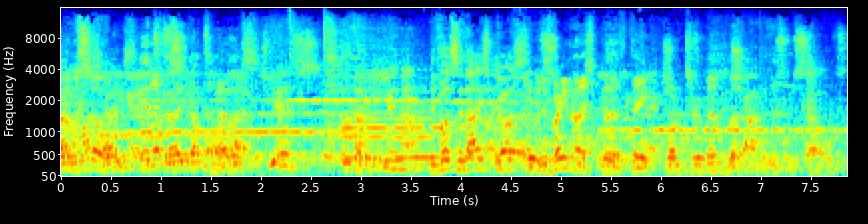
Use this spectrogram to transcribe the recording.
I'm sorry. Yes. I'm back again now. It was a nice birthday. It was a very nice birthday, one to remember. channels themselves,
